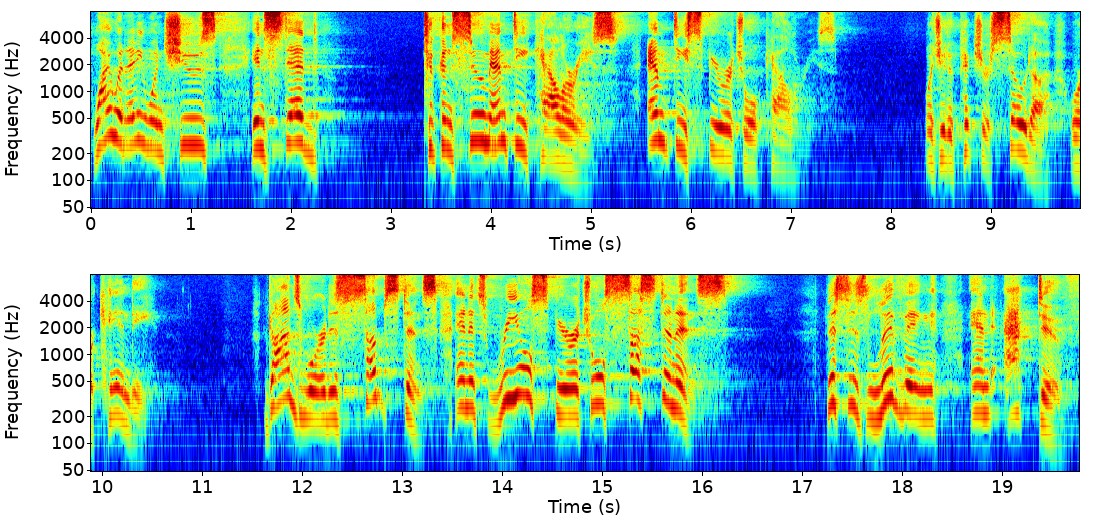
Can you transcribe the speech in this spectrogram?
why would anyone choose instead to consume empty calories, empty spiritual calories? I want you to picture soda or candy. God's word is substance and it's real spiritual sustenance. This is living and active.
